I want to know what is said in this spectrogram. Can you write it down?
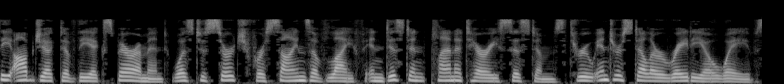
The object of the experiment was to search for signs of life in distant planetary systems through interstellar radio waves.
